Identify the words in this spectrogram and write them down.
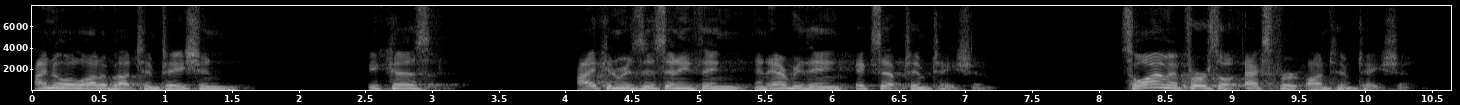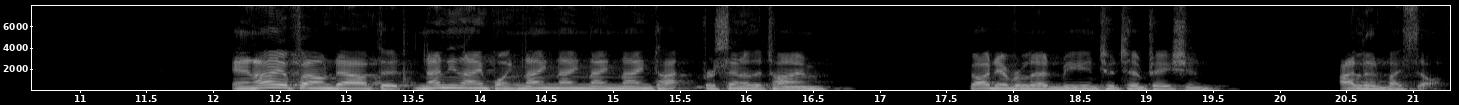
I know a lot about temptation because I can resist anything and everything except temptation. So I'm a personal expert on temptation. And I have found out that 99.9999% of the time, God never led me into temptation. I led myself.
